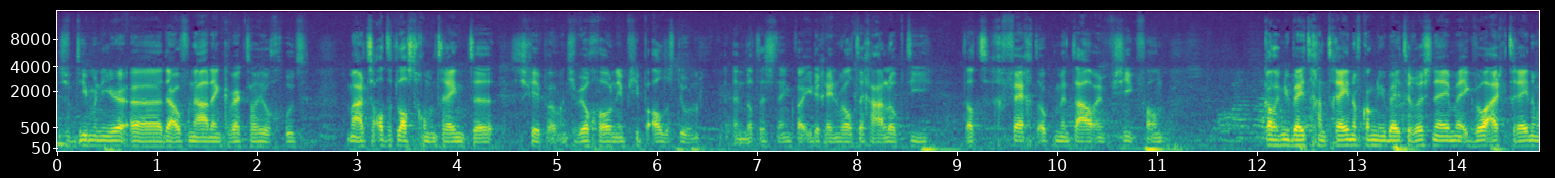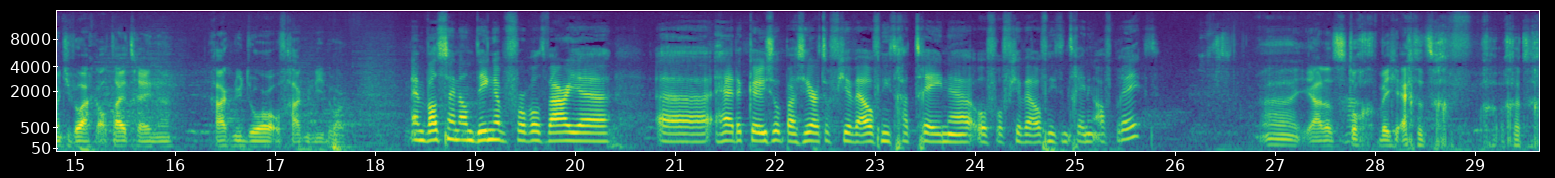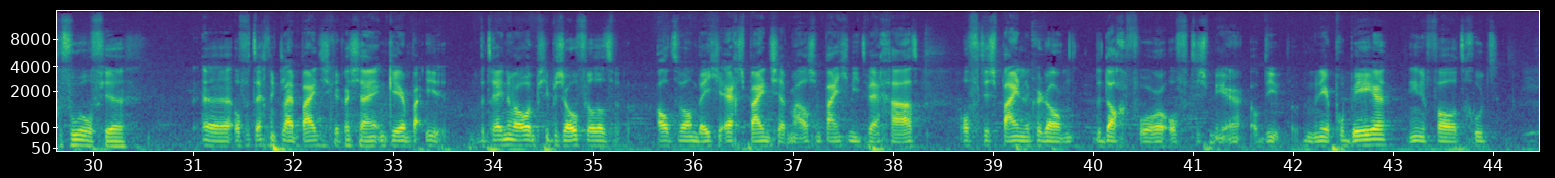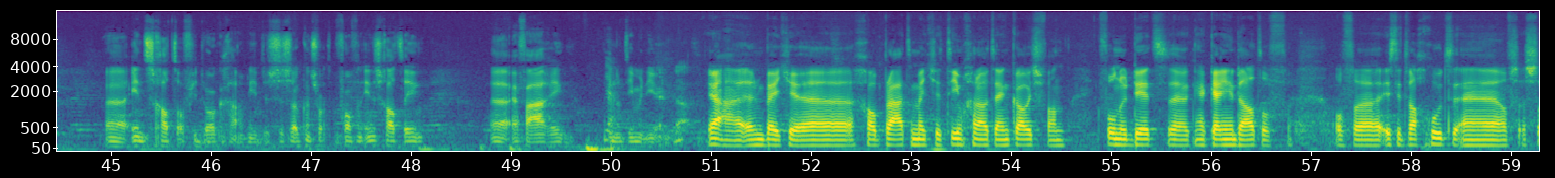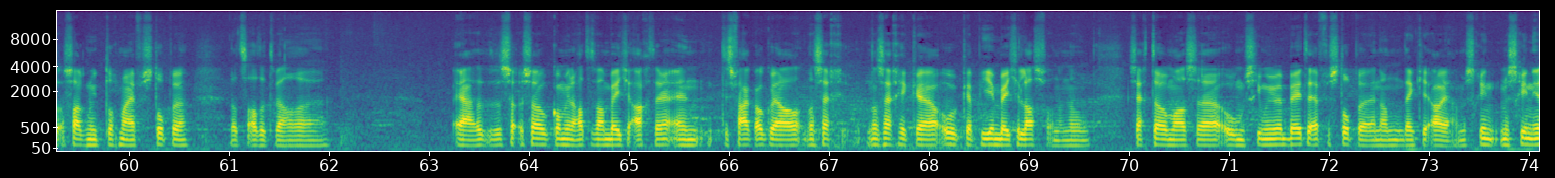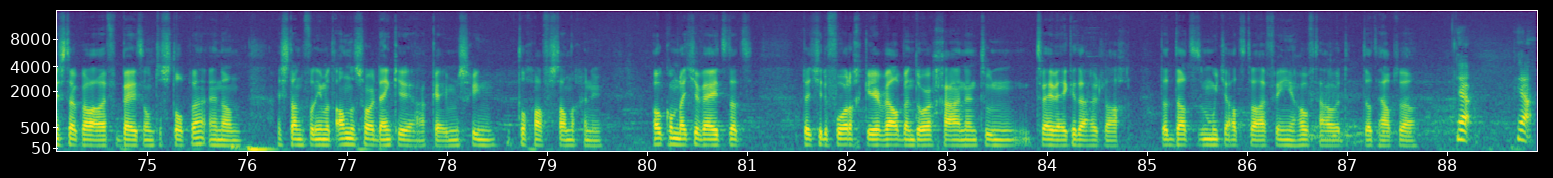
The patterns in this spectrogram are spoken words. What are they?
Dus op die manier eh, daarover nadenken werkt al heel goed. Maar het is altijd lastig om een training te schippen, want je wil gewoon in principe alles doen. En dat is denk ik waar iedereen wel tegenaan loopt, die, dat gevecht, ook mentaal en fysiek, van kan ik nu beter gaan trainen of kan ik nu beter rust nemen? Ik wil eigenlijk trainen, want je wil eigenlijk altijd trainen. Ga ik nu door of ga ik nu niet door? En wat zijn dan dingen bijvoorbeeld waar je eh, hè, de keuze op baseert of je wel of niet gaat trainen of of je wel of niet een training afbreekt? Eh, ja, dat is toch een beetje echt het, gev- ge- het gevoel of, je, eh, of het echt een klein pijntje is. Kijk, als jij een keer... Een paar- we trainen wel in principe zoveel dat we altijd wel een beetje ergens pijntje hebben. Maar als een pijntje niet weggaat, of het is pijnlijker dan de dag ervoor... of het is meer op die manier proberen in ieder geval het goed eh, in te schatten of je door kan gaan of niet. Dus het is ook een soort vorm van inschatting, eh, ervaring. En op die manier inderdaad. Ja, een beetje eh, gewoon praten met je teamgenoten en coach van ik voel nu dit, eh, herken je dat? Of, of eh, is dit wel goed? Eh, of zal ik nu toch maar even stoppen? Dat is altijd wel. Ja, zo, zo kom je er altijd wel een beetje achter. En het is vaak ook wel, dan zeg, dan zeg ik, eh, oh, ik heb hier een beetje last van. En dan zegt Thomas, eh, oh, misschien moet je beter even stoppen. En dan denk je, oh ja, misschien, misschien is het ook wel even beter om te stoppen. En dan, als je dan van iemand anders hoort, denk je, ja, oké, misschien toch wel verstandiger nu. Ook omdat je weet dat, dat je de vorige keer wel bent doorgegaan en toen twee weken eruit lag. Dat, dat moet je altijd wel even in je hoofd houden. Dat, dat helpt wel. Ja, ja.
